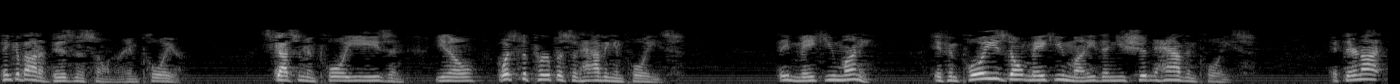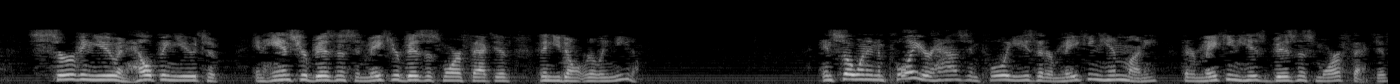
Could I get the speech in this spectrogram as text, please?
Think about a business owner, employer. He's got some employees and, you know, what's the purpose of having employees? They make you money. If employees don't make you money, then you shouldn't have employees. If they're not serving you and helping you to enhance your business and make your business more effective, then you don't really need them. And so when an employer has employees that are making him money, that are making his business more effective,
